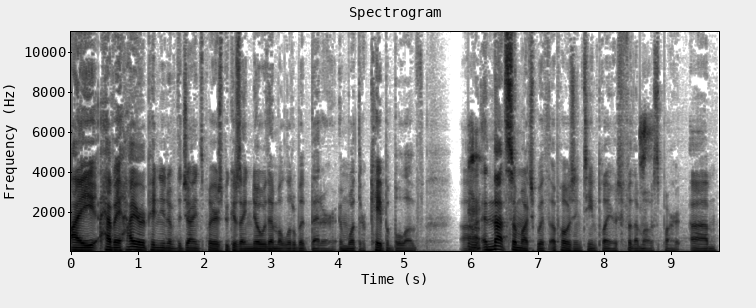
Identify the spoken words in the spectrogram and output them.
I have a higher opinion of the Giants players because I know them a little bit better and what they're capable of, uh, mm. and not so much with opposing team players for the most part. Um,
